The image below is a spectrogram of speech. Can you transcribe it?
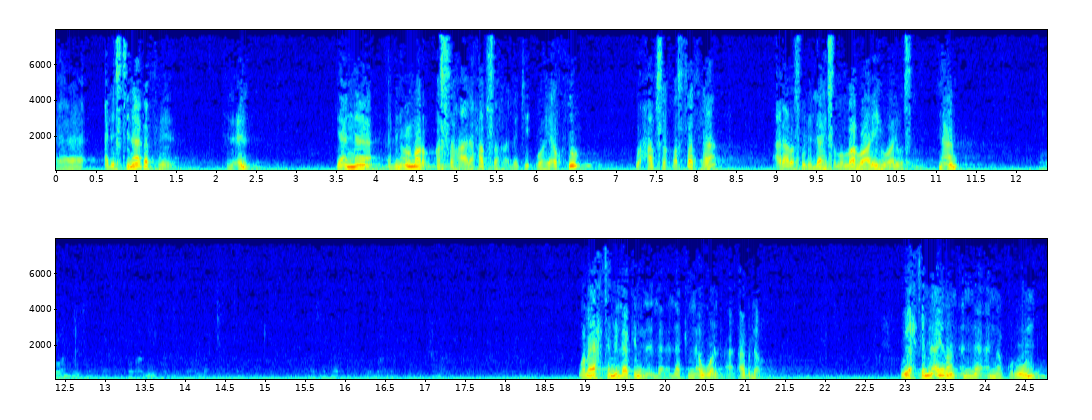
آه الاستنابة في العلم. لأن ابن عمر قصها على حفصة التي وهي أخته وحفصة قصتها على رسول الله صلى الله عليه وآله وسلم. نعم. والله يحتمل لكن لكن الأول أبلغ. ويحتمل أيضا أن أن القرون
